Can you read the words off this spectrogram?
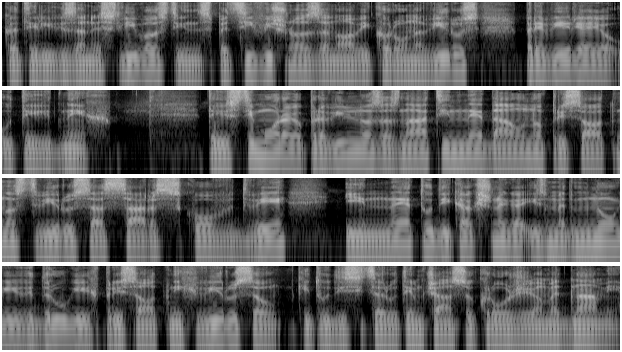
katerih zanesljivost in specifičnost za novi koronavirus preverjajo v teh dneh. Testi morajo pravilno zaznati nedavno prisotnost virusa SARS-CoV-2 in ne tudi kakšnega izmed mnogih drugih prisotnih virusov, ki tudi sicer v tem času krožijo med nami.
